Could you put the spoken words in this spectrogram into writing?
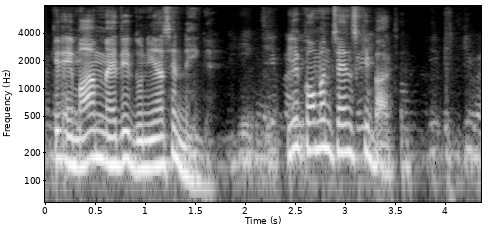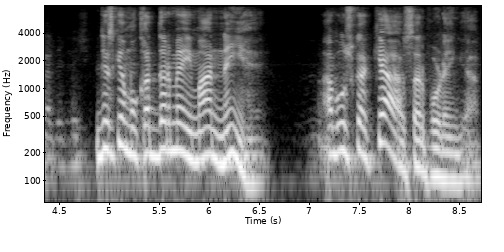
कि इमाम मेहदी दुनिया से नहीं गए। ये कॉमन सेंस की बात है। जिसके मुकद्दर में ईमान नहीं है, अब उसका क्या असर फोड़ेंगे आप?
